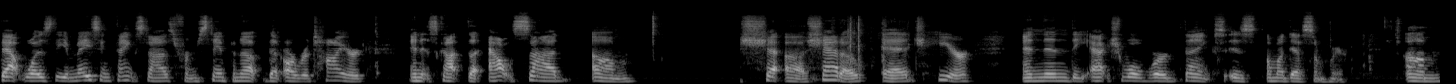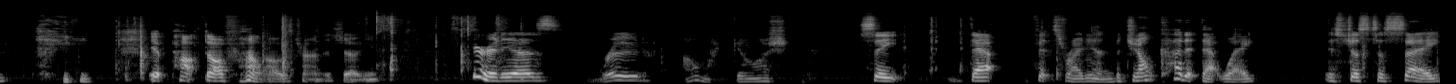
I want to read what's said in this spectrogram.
that was the amazing thanks dies from Stampin' Up that are retired, and it's got the outside um, sh uh, shadow edge here, and then the actual word thanks is on my desk somewhere. Um, it popped off while I was trying to show you. Here it is. Rude. Oh my gosh. See, that fits right in, but you don't cut it that way. It's just to say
